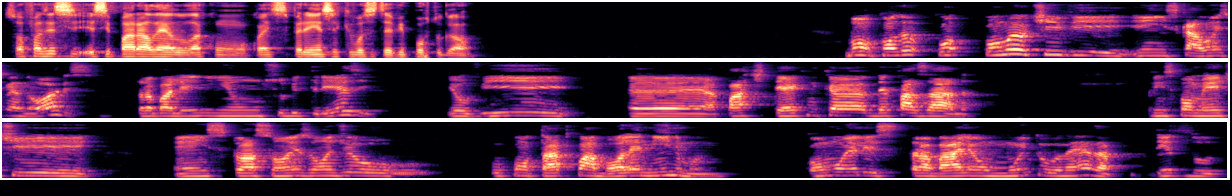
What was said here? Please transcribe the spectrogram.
Só fazer esse, esse paralelo lá com, com a experiência que você teve em Portugal. Bom, quando eu, como eu tive em escalões menores, trabalhei em um sub-13, eu vi é, a parte técnica defasada, principalmente em situações onde o, o contato com a bola é mínimo. Como eles trabalham muito né, dentro do,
